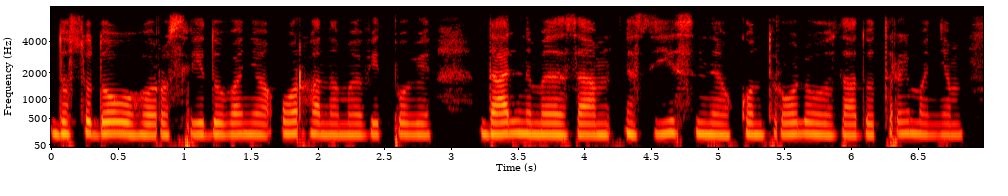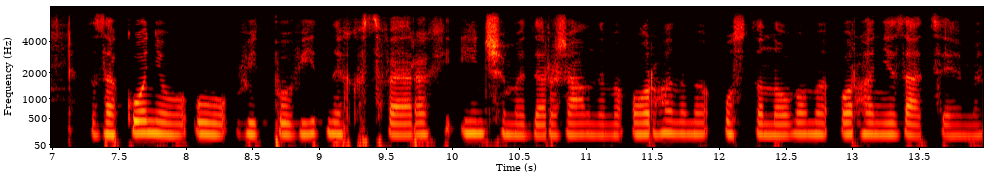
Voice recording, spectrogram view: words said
досудового розслідування, органами відповідальними за здійснення контролю за дотриманням законів у відповідних сферах іншими державними органами, установами, організаціями.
